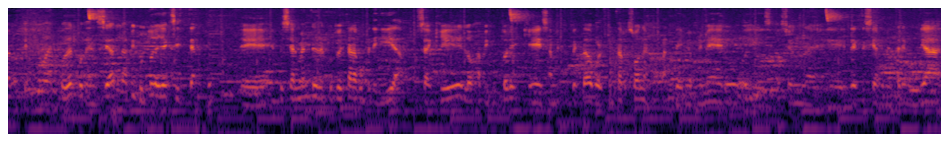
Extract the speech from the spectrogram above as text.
El objetivo es poder potenciar la apicultura ya existente, eh, especialmente desde el punto de vista de la competitividad. O sea, que los apicultores que se han visto afectados por distintas razones, por pandemia primero, y situación eh, de crisis alimentaria mundial,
